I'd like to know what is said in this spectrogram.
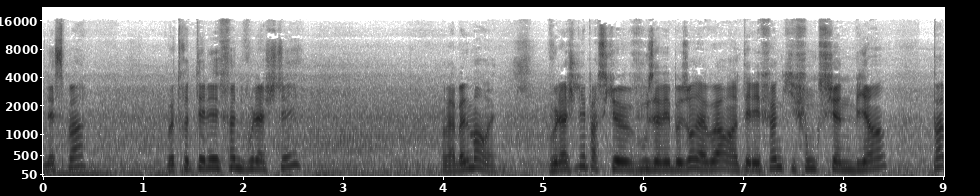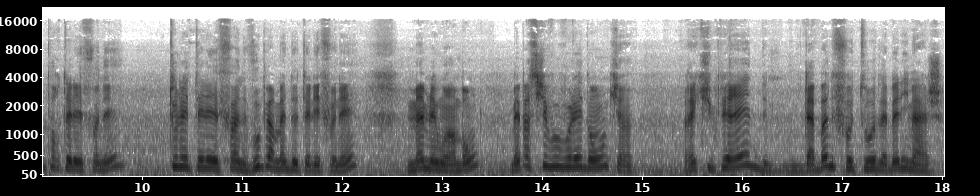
N'est-ce pas? Votre téléphone, vous l'achetez? En abonnement, ouais. Vous l'achetez parce que vous avez besoin d'avoir un téléphone qui fonctionne bien, pas pour téléphoner. Tous les téléphones vous permettent de téléphoner, même les moins bons, mais parce que vous voulez donc récupérer de la bonne photo, de la belle image,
